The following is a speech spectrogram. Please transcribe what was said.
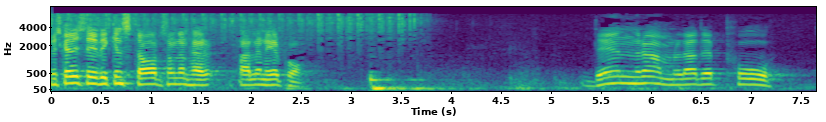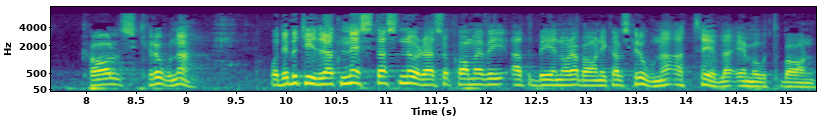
Nu ska vi se vilken stad som den här faller ner på. Den ramlade på Karlskrona. Och det betyder att nästa snurra så kommer vi att be några barn i Karlskrona att tävla emot barn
